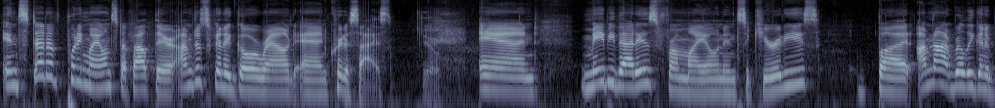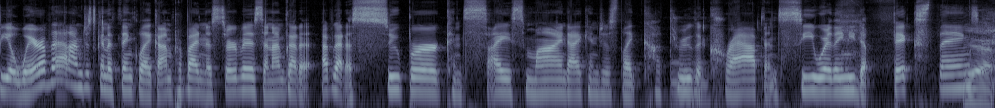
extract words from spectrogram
instead of putting my own stuff out there, I'm just going to go around and criticize. yeah. And maybe that is from my own insecurities, but I'm not really going to be aware of that. I'm just going to think like I'm providing a service and I've got a I've got a super concise mind. I can just like cut through the mm-hmm. crap and see where they need to fix things. Yeah.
